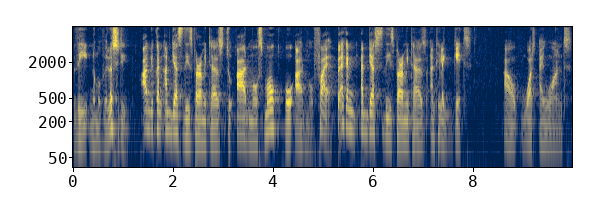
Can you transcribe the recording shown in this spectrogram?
the normal velocity. And you can adjust these parameters to add more smoke or add more fire. I can adjust these parameters until I get uh, what I want.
